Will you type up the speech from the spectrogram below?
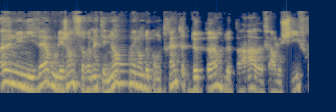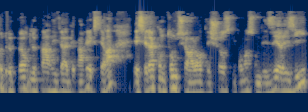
un univers où les gens se remettent énormément de contraintes, de peur de pas euh, faire le chiffre, de peur de pas arriver à démarrer, etc. Et c'est là qu'on tombe sur alors des choses qui pour moi sont des hérésies,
